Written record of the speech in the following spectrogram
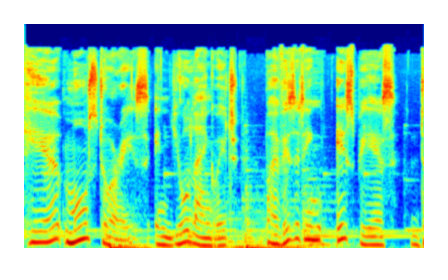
Hear more stories in your language by visiting sbs.com.au.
